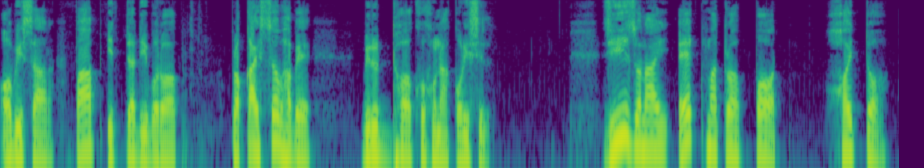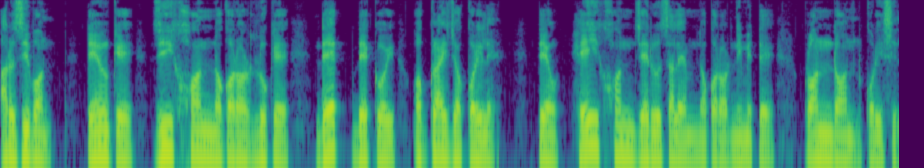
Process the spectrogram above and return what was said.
অবিচাৰ পাপ ইত্যাদিবোৰক প্ৰকাশ্যভাৱে বিৰুদ্ধ ঘোষণা কৰিছিল। যিজনাই একমাত্ৰ পথ সত্য আৰু জীৱন তেওঁকে যিখন নগৰৰ লোকে দেক দেকৈ অগ্ৰাহ্য কৰিলে তেওঁ সেইখন জেৰুজালেম নগৰৰ নিমিত্তে ক্ৰদন কৰিছিল।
